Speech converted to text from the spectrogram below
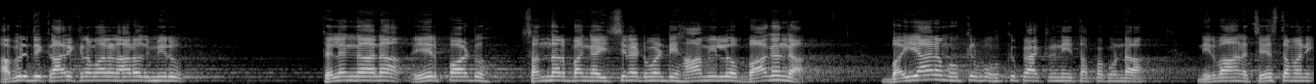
అభివృద్ధి కార్యక్రమాలను ఆ రోజు మీరు తెలంగాణ ఏర్పాటు సందర్భంగా ఇచ్చినటువంటి హామీల్లో భాగంగా బయ్యారం హుక్కు హుక్కు ఫ్యాక్టరీని తప్పకుండా నిర్వహణ చేస్తామని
